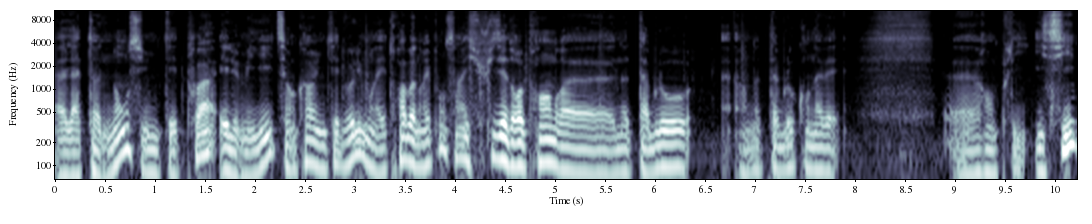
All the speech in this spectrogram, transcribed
Euh, la tonne, non, c'est unité de poids. Et le millilitre, c'est encore unité de volume. On avait trois bonnes réponses. Hein. Il suffisait de reprendre euh, notre tableau, euh, notre tableau qu'on avait rempli ici.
